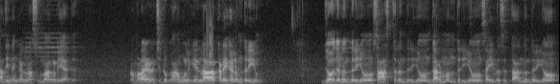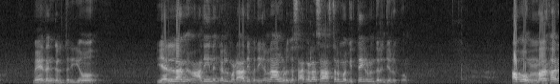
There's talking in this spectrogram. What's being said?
ஆதீனங்கள்லாம் சும்மா கிடையாது. நம்மளாம் நினச்சிட்டு இருக்கோம் அவங்களுக்கு எல்லா கலைகளும் தெரியும். ஜோதிடம் தெரியும் சாஸ்திரம் தெரியும் தர்மம் தெரியும் சைவ சித்தாந்தம் தெரியும் வேதங்கள் தெரியும். எல்லாமே ஆதீனங்கள் மடாதிபதிகள்லாம் அவங்களுக்கு சகல சாஸ்திரம வித்தைகளும் தெரிஞ்சிருக்கும். அப்போ மகர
